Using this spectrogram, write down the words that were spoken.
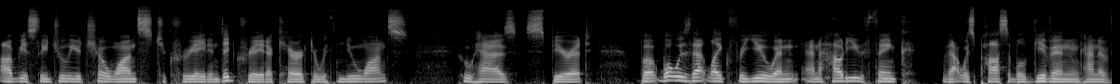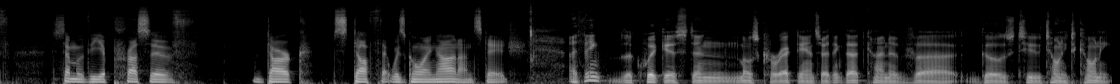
obviously Julia Cho wants to create and did create a character with nuance who has spirit. But what was that like for you and and how do you think that was possible given kind of some of the oppressive dark stuff that was going on on stage? I think the quickest and most correct answer, I think that kind of uh, goes to Tony Taccone,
